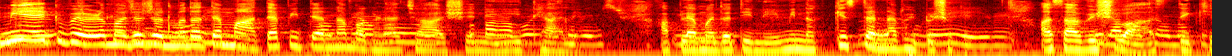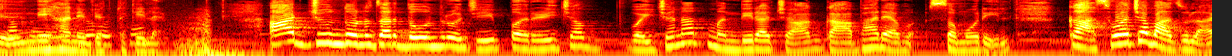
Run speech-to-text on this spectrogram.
मी एक वेळ माझ्या जन्मदात्या मात्या पित्यांना बघण्याच्या आशेने इथे आले. आपल्या मदतीने मी नक्कीच त्यांना भेटू शकेन. असा विश्वास देखील नेहाने व्यक्त केलाय. आठ जून दोन हजार दोन रोजी परळीच्या वैजनाथ मंदिराच्या गाभाऱ्या समोरील कासवाच्या बाजूला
